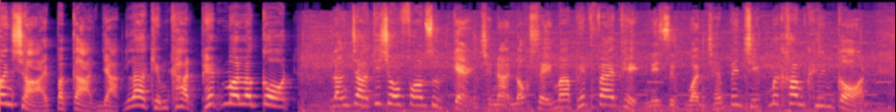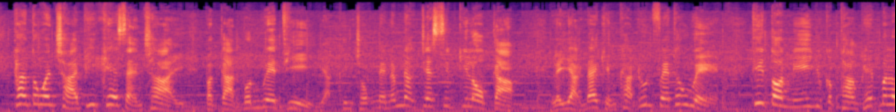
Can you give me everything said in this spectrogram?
วันฉายประกาศอยากล่าเข็มขัดเพชรมรกตหลังจากที่โชว์ฟอร์มสุดแก่งชนะน็อกเสมาเพชรแฟร์เทคในศึกวันแชมเปี้ยนชิพเมื่อค่ำคืนก่อน ทางตะวันฉายพี่เคแสนชัย ประกาศบนเวทีอยากขึ้นชกในน้ำหนัก 70 กิโลกรัมและอยากได้เข็มขัดรุ่นเฟเธอร์เวทที่ตอนนี้อยู่กับทางเพชรมร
